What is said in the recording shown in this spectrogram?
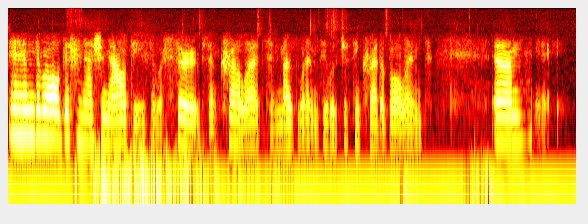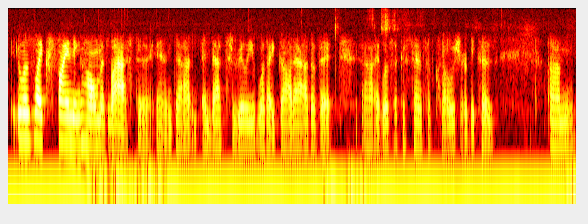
And there were all different nationalities. There were Serbs and Croats and Muslims. It was just incredible, and um, it was like finding home at last. Uh, and uh, and that's really what I got out of it. Uh, it was like a sense of closure because, um,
